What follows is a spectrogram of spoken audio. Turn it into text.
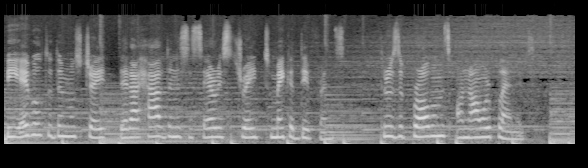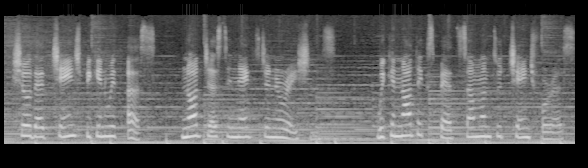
Be able to demonstrate that I have the necessary strength to make a difference through the problems on our planet. Show that change begins with us, not just in next generations. We cannot expect someone to change for us.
